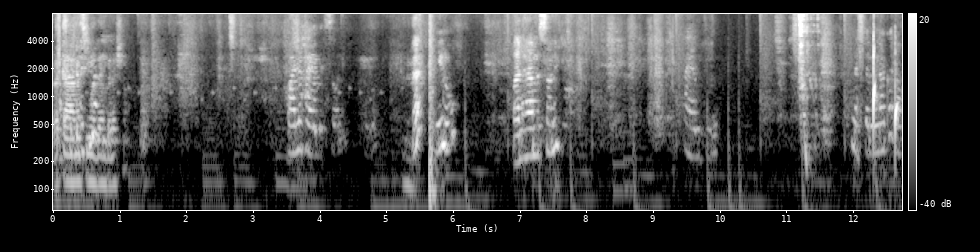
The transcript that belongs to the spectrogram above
በቃ አመት ሞላን ብለሽ ነው? ባለ ሀያ ዓመት ሰው ነኝ። እ? ይህ ነው ባለ ሀያ አምስት ሰው ነኝ ሀያ ዓመት ነው። አዎ።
